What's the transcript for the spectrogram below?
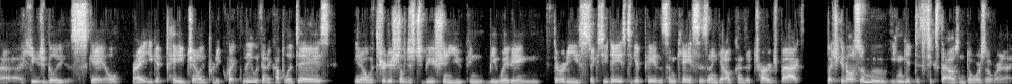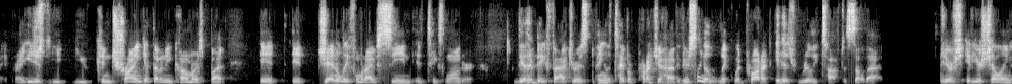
uh, a huge ability to scale, right? You get paid generally pretty quickly within a couple of days. You know, with traditional distribution, you can be waiting 30, 60 days to get paid in some cases and get all kinds of chargebacks. But you can also move, you can get to 6,000 doors overnight, right? You just, you, you can try and get that on e-commerce, but it, it generally, from what I've seen, it takes longer. The other big factor is depending on the type of product you have, if you're selling a liquid product, it is really tough to sell that if you're, if you're selling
